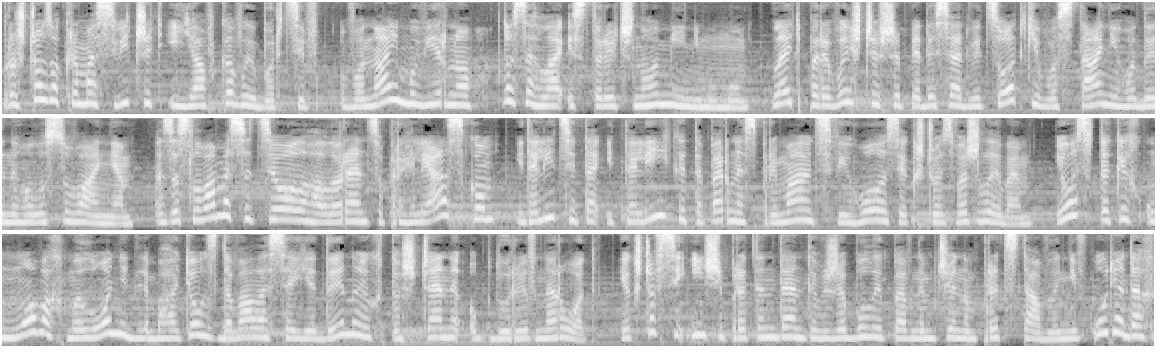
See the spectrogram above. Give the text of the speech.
Про що зокрема свідчить і явка виборців. Вона ймовірно досягла історичного мінімуму, ледь перевищивши 50% в останні години голосування. За словами соціолога Лоренцо Прегляско, італійці та італійки тепер не сприймають свій голос як щось важливе. І ось в таких умовах Мелоні для багатьох здавалася єдиною, хто ще не обдурив народ. Якщо всі інші претенденти вже були певним чином представлені в урядах,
